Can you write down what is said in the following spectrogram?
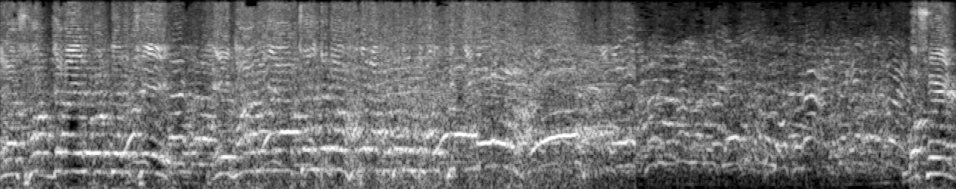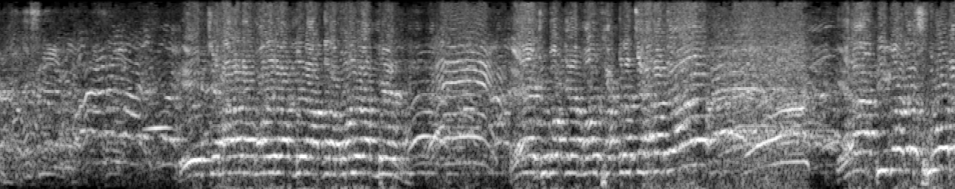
এরা সব জায়গায় এরকম করেছে। এই বাংলায়? বসেন। এই চেহারাটা মনে রাখবেন আপনারা, মনে রাখবেন। যুবকেরা মনে থাকবে চেহারাটা? এরা বিগত ষোলো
